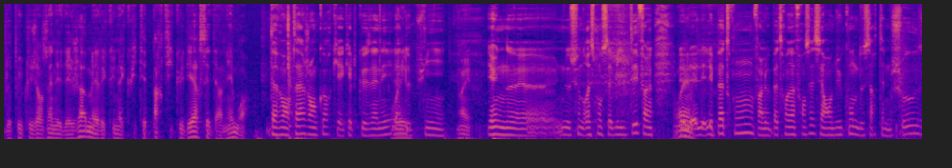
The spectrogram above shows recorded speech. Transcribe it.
depuis plusieurs années déjà, mais avec une acuité particulière ces derniers mois. Davantage encore qu'il y a quelques années, là, depuis. Il y a une, notion de responsabilité. Enfin, les, patrons, enfin, le patronat français s'est rendu compte de certaines choses.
